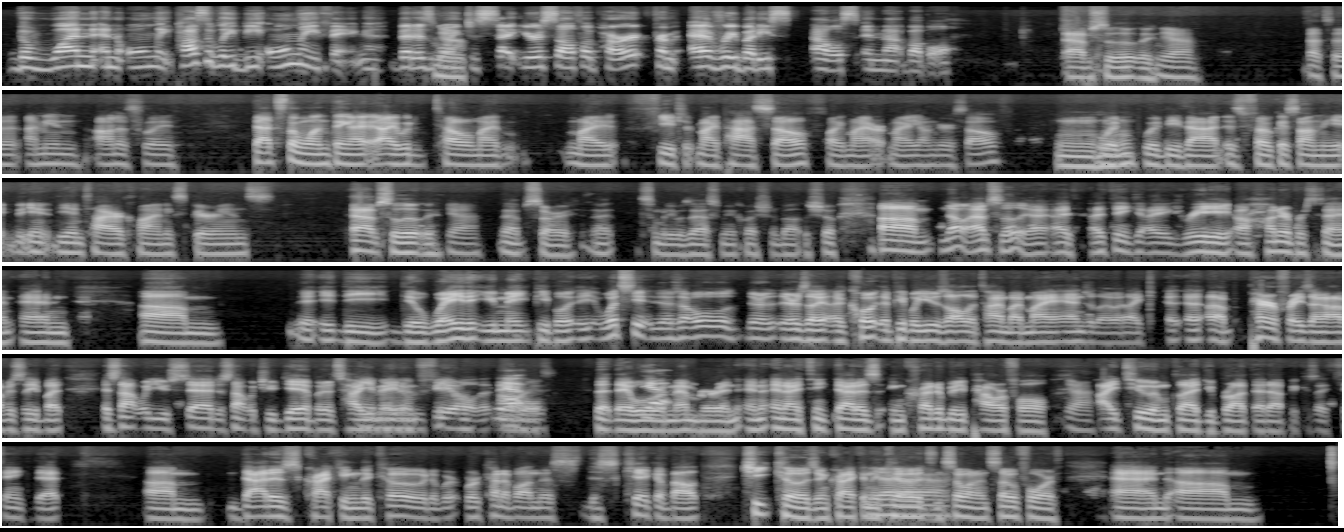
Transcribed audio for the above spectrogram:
the one and only, possibly the only thing that is going Yeah. to set yourself apart from everybody else in that bubble. Absolutely. Yeah, that's it. I mean, honestly, that's the one thing I, I would tell my my future my past self, like my my younger self, Mhm. would would be that is focus on the the, the entire client experience. Absolutely. Yeah, I'm sorry. That somebody was asking me a question about the show. Um, no, absolutely. I, I, I think I agree a hundred percent. And um, it, it- the the way that you make people. What's the there's an old there, there's a, a quote that people use all the time by Maya Angelou. Like uh, uh, paraphrasing, obviously, but it's not what you said, it's not what you did, but it's how you, made, them feel, that they Yeah. will that they will Yeah. remember. And, and and I think that is incredibly powerful. Yeah. I too am glad you brought that up because I think that um, that is cracking the code. We're, we're kind of on this this kick about cheat codes and cracking the Yeah, codes yeah. and so on and so forth. And um,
